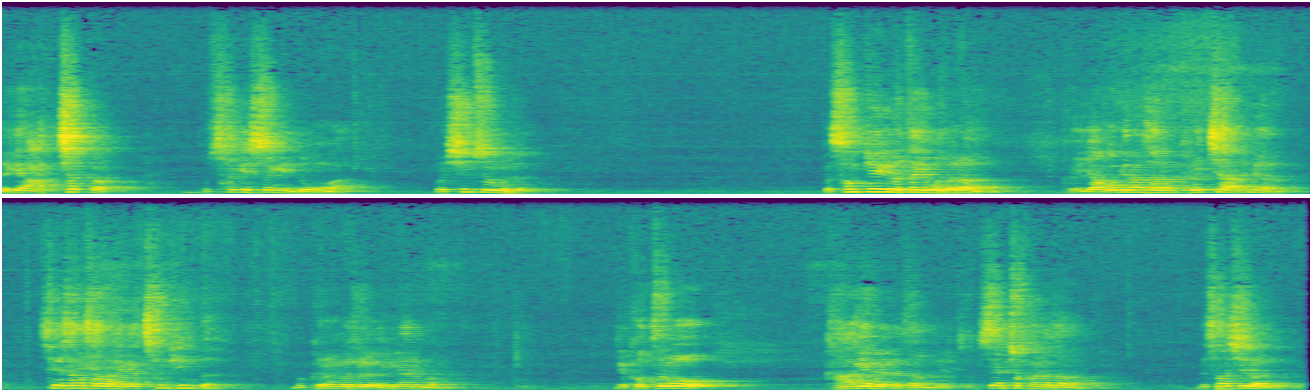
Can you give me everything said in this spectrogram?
되게 악착하고 사기성이 농후한 심술궂은 그 성격이 그렇다기보다는 그 야곱이라는 사람은 그렇지 않으면 세상 살아가기가 참 힘든 뭐 그런 것을 의미하는 겁니다. 겉으로 강하게 보이는 사람도 있죠. 센 척하는 사람도. 근데 사실은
